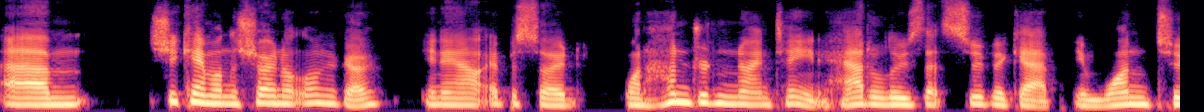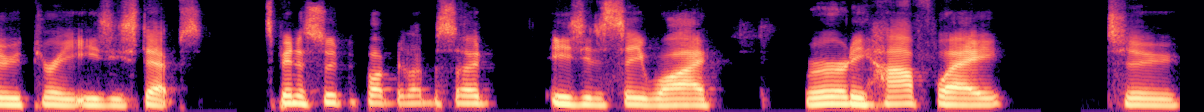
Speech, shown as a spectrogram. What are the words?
Um, she came on the show not long ago in our episode 119 How to Lose That Super Cap in One, Two, Three Easy Steps. It's been a super popular episode. Easy to see why. We're already halfway to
